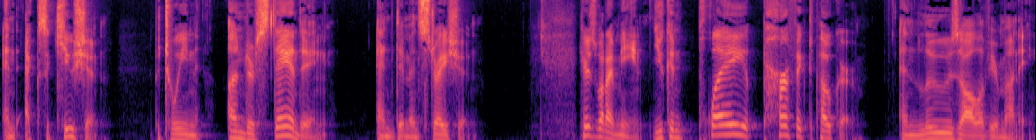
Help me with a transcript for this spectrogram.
and execution, between understanding and demonstration. Here's what I mean you can play perfect poker and lose all of your money.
